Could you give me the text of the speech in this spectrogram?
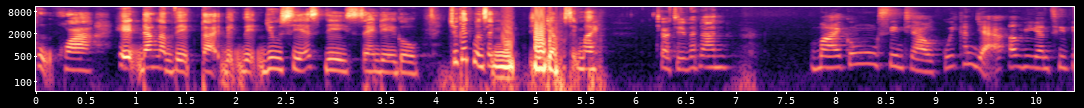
phụ khoa, hiện đang làm việc tại bệnh viện UCSD San Diego. Trước hết Vân xin xin chào bác sĩ Mai. Chào chị Vân Anh. Mai cũng xin chào quý khán giả ở VNTV.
